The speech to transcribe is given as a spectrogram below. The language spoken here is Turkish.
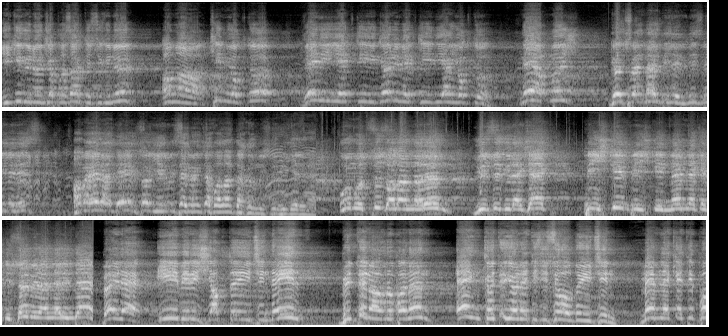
İki gün önce pazartesi günü ama kim yoktu? Verin yetkiyi, görün etkiyi diyen yoktu. Ne yapmış? Göçmenler bilir, biz biliriz. Ama herhalde en son 20 sene önce falan takılmıştır bir geline. Umutsuz olanların yüzü gülecek, pişkin pişkin memleketi sömürenlerin de böyle iyi bir iş yaptığı için değil, bütün Avrupa'nın en kötü yöneticisi olduğu için, memleketi bu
